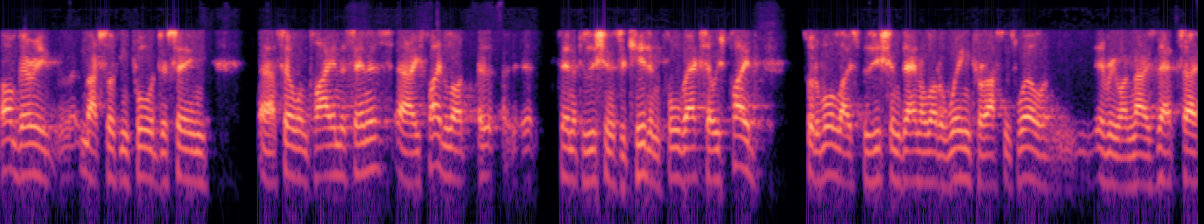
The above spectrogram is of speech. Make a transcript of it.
I'm very much looking forward to seeing uh, Selwyn play in the centres. Uh, he's played a lot at at centre position as a kid and fullback, so he's played sort of all those positions and a lot of wing for us as well. Everyone knows that. So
